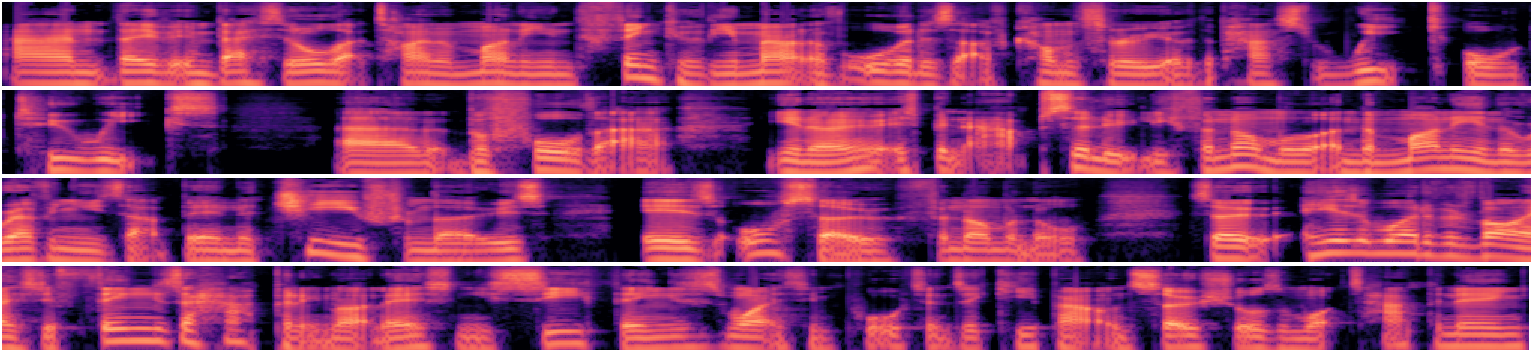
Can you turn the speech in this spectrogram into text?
and they've invested all that time and money and think of the amount of orders that have come through over the past week or two weeks um, before that, you know, it's been absolutely phenomenal. And the money and the revenues that have been achieved from those is also phenomenal. So here's a word of advice. If things are happening like this and you see things, this is why it's important to keep out on socials and what's happening.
